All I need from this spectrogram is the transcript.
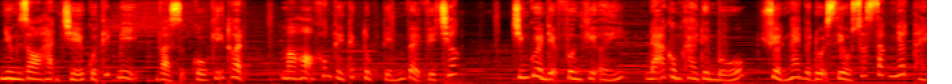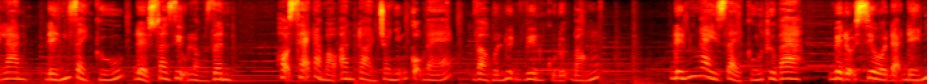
nhưng do hạn chế của thiết bị và sự cố kỹ thuật mà họ không thể tiếp tục tiến về phía trước. Chính quyền địa phương khi ấy đã công khai tuyên bố chuyển ngay biệt đội siêu xuất sắc nhất Thái Lan đến giải cứu để xoa dịu lòng dân. Họ sẽ đảm bảo an toàn cho những cậu bé và huấn luyện viên của đội bóng. Đến ngày giải cứu thứ ba, biệt đội siêu đã đến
